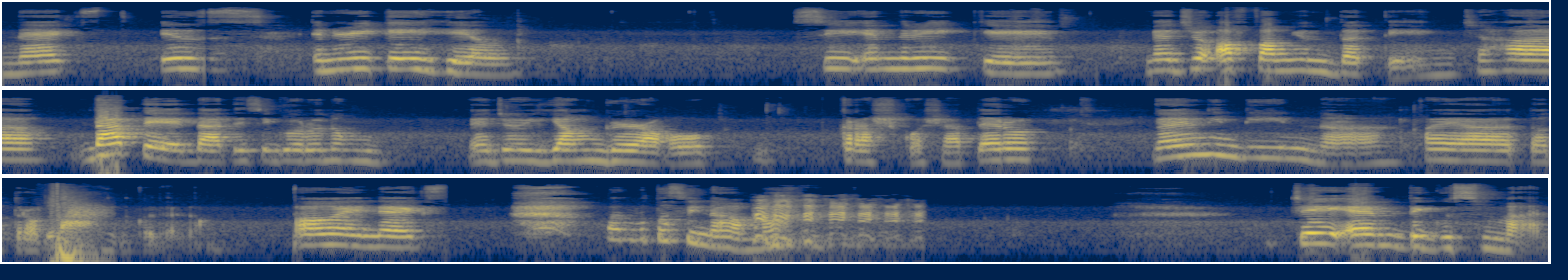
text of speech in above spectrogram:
Next is Enrique Hill. Si Enrique, medyo afam yung dating. Tsaka, dati, dati siguro nung medyo younger ako, crush ko siya. Pero, ngayon hindi na. Kaya, totropahin ko na lang. Okay, next. Paano mo to sinama? J.M. De Guzman.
